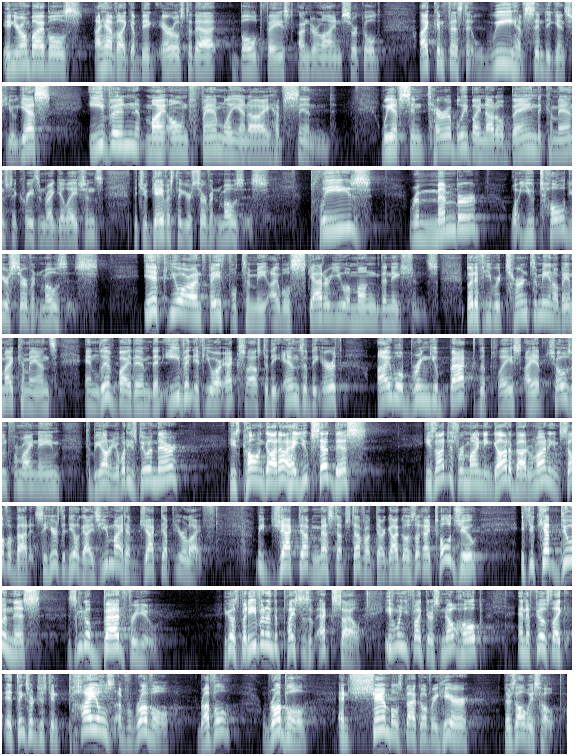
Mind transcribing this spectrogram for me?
In your own Bibles, I have like a big arrows to that, bold faced, underlined, circled. I confess that we have sinned against you. Yes, even my own family and I have sinned. We have sinned terribly by not obeying the commands, decrees, and regulations that you gave us through your servant Moses. Please remember what you told your servant Moses. If you are unfaithful to me, I will scatter you among the nations. But if you return to me and obey my commands and live by them, then even if you are exiles to the ends of the earth, I will bring you back to the place I have chosen for my name to be honored. You know what he's doing there? He's calling God out. Hey, you said this. He's not just reminding God about it, reminding himself about it. See, here's the deal, guys. You might have jacked up your life, be jacked up, messed up stuff up there. God goes, Look, I told you, if you kept doing this, it's going to go bad for you. He goes, but even in the places of exile, even when you feel like there's no hope and it feels like eh, things are just in piles of rubble, rubble, rubble, and shambles back over here, there's always hope.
